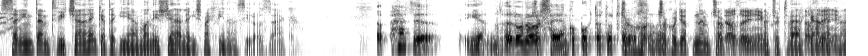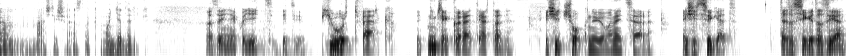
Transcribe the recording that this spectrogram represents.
szerintem Twitch-en rengeteg ilyen van, és jelenleg is megfinanszírozzák. Hát igen, rossz helyen kopogtatott csak, csak hogy ott nem csak, az lényeg, nem csak tverkelnek, lényeg, hanem mást is ráznak. Mondja, Derik. Az lényeg, hogy itt, itt pure tverk. Itt nincsen köret, érted? és itt sok nő van egyszerre. És egy sziget. Tehát ez a sziget az ilyen,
